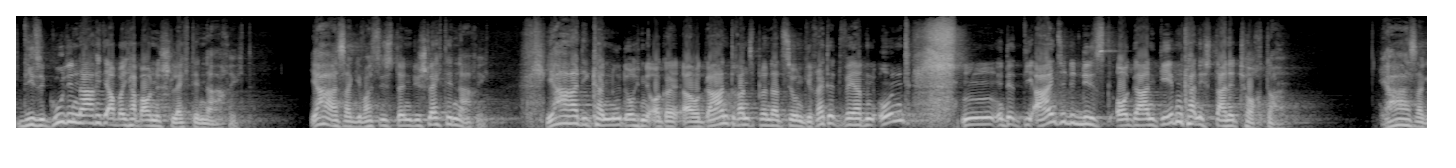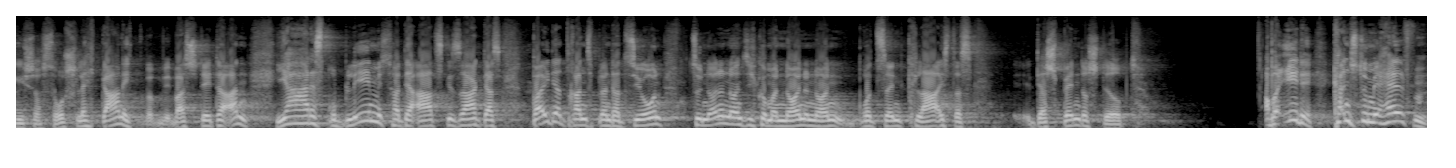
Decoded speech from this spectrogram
diese gute Nachricht, aber ich habe auch eine schlechte Nachricht. Ja, sage ich, was ist denn die schlechte Nachricht? Ja, die kann nur durch eine Organtransplantation gerettet werden und mm, die Einzige, die das Organ geben kann, ist deine Tochter. Ja, sage ich doch, so schlecht gar nicht. Was steht da an? Ja, das Problem ist, hat der Arzt gesagt, dass bei der Transplantation zu 99,99 Prozent klar ist, dass der Spender stirbt. Aber Ede, kannst du mir helfen?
